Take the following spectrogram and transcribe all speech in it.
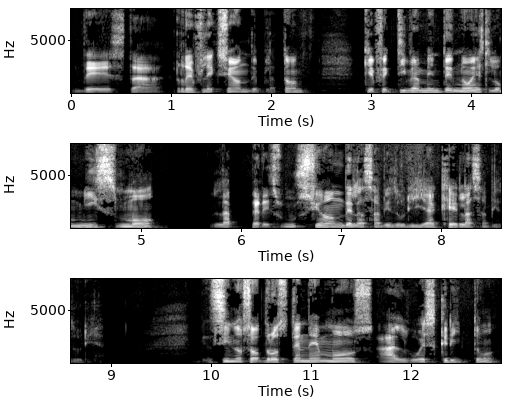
de esta reflexión de Platón, que efectivamente no es lo mismo la presunción de la sabiduría que la sabiduría. Si nosotros tenemos algo escrito,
